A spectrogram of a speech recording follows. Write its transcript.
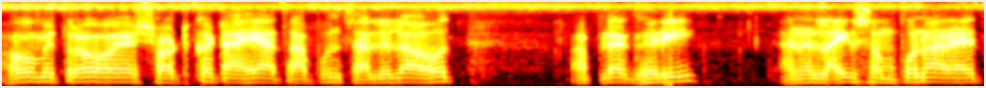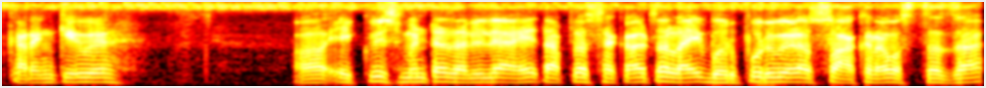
हो मित्र हे शॉर्टकट आहे. आता आपण चाललेलो आहोत आपल्या घरी आणि लाईव्ह संपवणार आहेत. कारण की एकवीस मिनटं झालेले आहेत. आपला सकाळचा लाईव्ह भरपूर वेळ असतो अकरा वाजताचा.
